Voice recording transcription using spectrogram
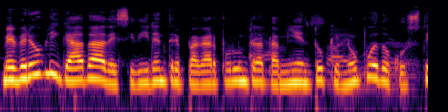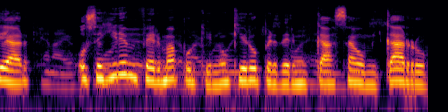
me veré obligada a decidir entre pagar por un tratamiento que no puedo costear o seguir enferma porque no quiero perder mi casa o mi carro.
